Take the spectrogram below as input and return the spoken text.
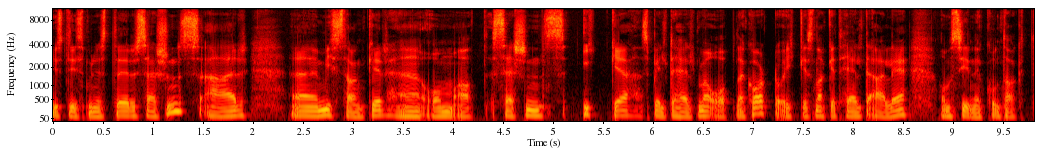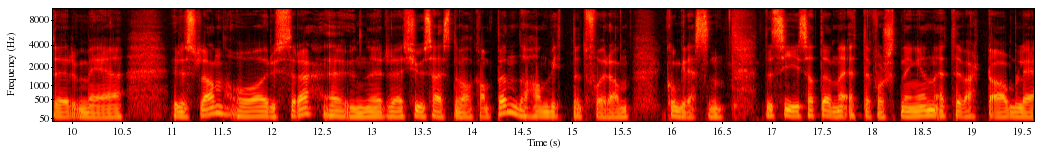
justisminister Sessions, er eh, mistanker eh, om at Sessions ikke spilte helt med åpne kort, og ikke snakket helt ærlig om sine kontakter med Russland og russere under 2016-valgkampen, da han vitnet foran Kongressen. Det sies at denne etterforskningen etter hvert da ble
